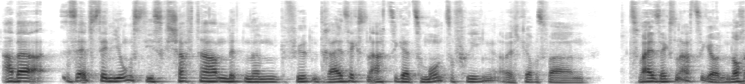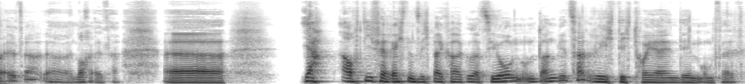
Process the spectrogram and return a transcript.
Aber selbst den Jungs, die es geschafft haben, mit einem geführten 386er zum Mond zu fliegen, aber ich glaube, es waren 286er und noch älter, äh, noch älter, äh, ja, auch die verrechnen sich bei Kalkulationen und dann wird's halt richtig teuer in dem Umfeld.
